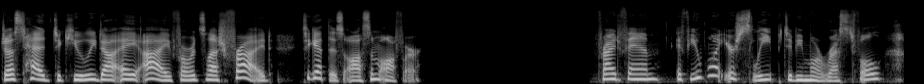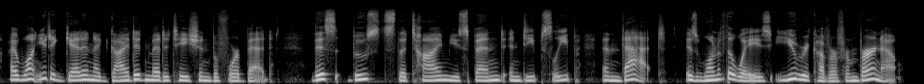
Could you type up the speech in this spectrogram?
Just head to Quli.ai forward slash fried to get this awesome offer. Fried fam, if you want your sleep to be more restful, I want you to get in a guided meditation before bed. This boosts the time you spend in deep sleep, and that is one of the ways you recover from burnout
